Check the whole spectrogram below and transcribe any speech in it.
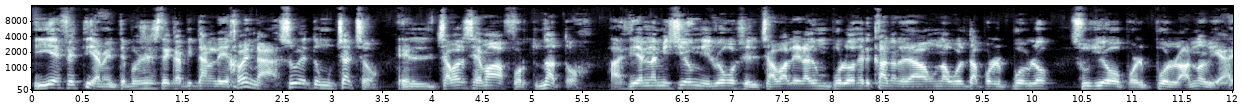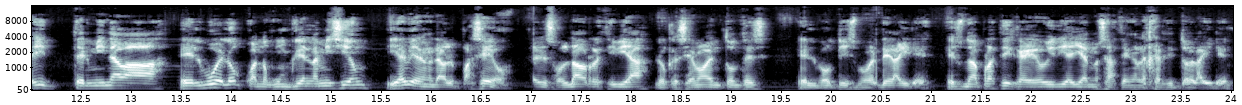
Y efectivamente, pues este capitán le dijo, venga, sube tu muchacho. El chaval se llamaba Fortunato. Hacían la misión y luego si el chaval era de un pueblo cercano le daba una vuelta por el pueblo suyo por el pueblo novia. Ahí terminaba el vuelo cuando cumplían la misión y habían dado el paseo. El soldado recibía lo que se llamaba entonces el bautismo del aire. Es una práctica que hoy día ya no se hace en el ejército del aire.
